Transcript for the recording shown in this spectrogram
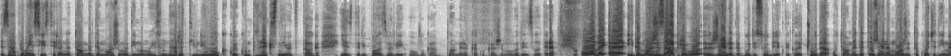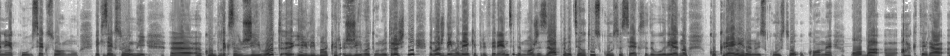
Zapravo insistira na tome da možemo da imamo jedan narativni luk koji je kompleksniji od toga jeste li pozvali ovoga plamera, kako kažemo, vodoinstalatera, ovaj, i da može zapravo žena da bude subjekt, gle čuda u tome, da ta žena može takođe da ima neku seksualnu, neki seksualni e, kompleksan život e, ili makar život unutrašnji, da može da ima neke preferencije, da može zapravo celo to iskustvo seksa da bude jedno kokreirano iskustvo u kome oba e, aktera e,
